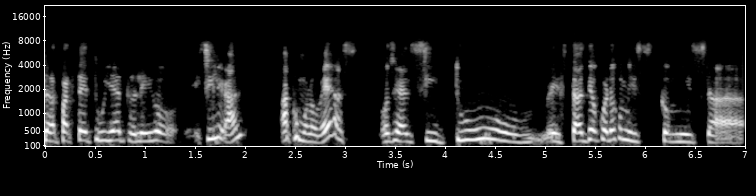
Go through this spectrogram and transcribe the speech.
la parte tuya, entonces le digo, es ilegal, a como lo veas. O sea, si tú estás de acuerdo con mis, con mis, uh,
